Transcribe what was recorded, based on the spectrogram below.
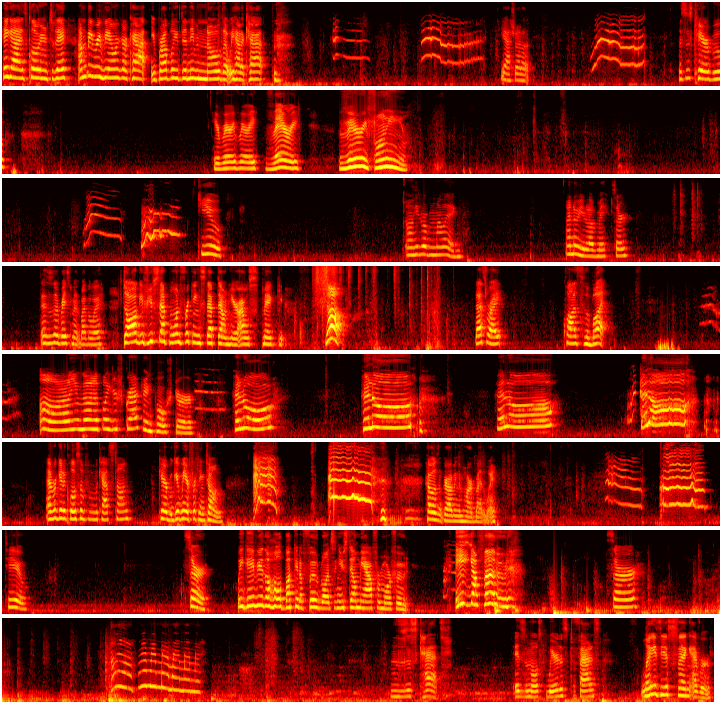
Hey guys, Chloe here today I'm going to be reviewing our cat. You probably didn't even know that we had a cat. yeah, shut up. This is Caribou. You're very, very, very, very funny. Cute. Oh, he's rubbing my leg. I know you love me, sir. This is our basement, by the way. Dog, if you step one freaking step down here, I will make you... No! That's right. Claws to the butt. Oh, you got up on your scratching poster. Hello? Hello? Hello? Hello? Ever get a close-up of a cat's tongue? Caribou, give me your freaking tongue. I wasn't grabbing him hard, by the way. To you. Sir, we gave you the whole bucket of food once and you still meow for more food. Eat your food! Sir. Ah, this cat is the most weirdest, fattest, laziest thing ever.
